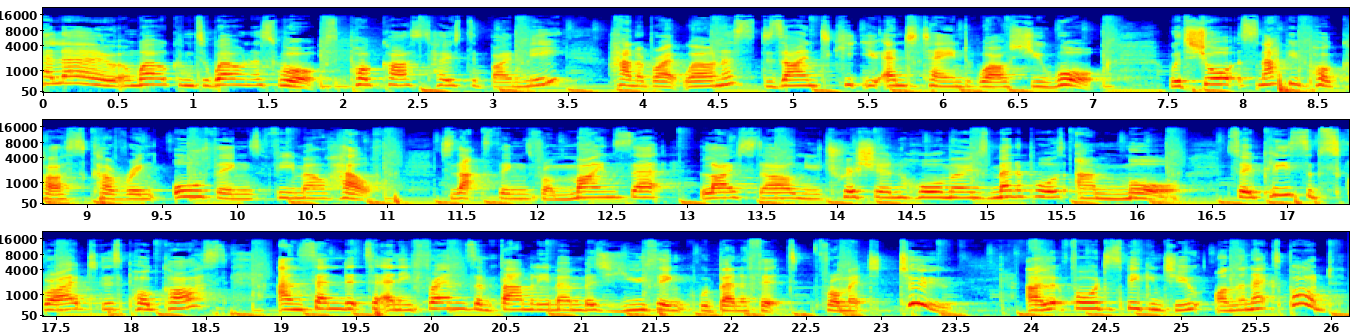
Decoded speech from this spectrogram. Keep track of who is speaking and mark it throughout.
Speaker 1: Hello, and welcome to Wellness Walks, podcast hosted by me, Hannah Bright Wellness, designed to keep you entertained whilst you walk, with short, snappy podcasts covering all things female health. So that's things from mindset, lifestyle, nutrition, hormones, menopause, and more. So please subscribe to this podcast and send it to any friends and family members you think would benefit from it too. I look forward to speaking to you on the next pod.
